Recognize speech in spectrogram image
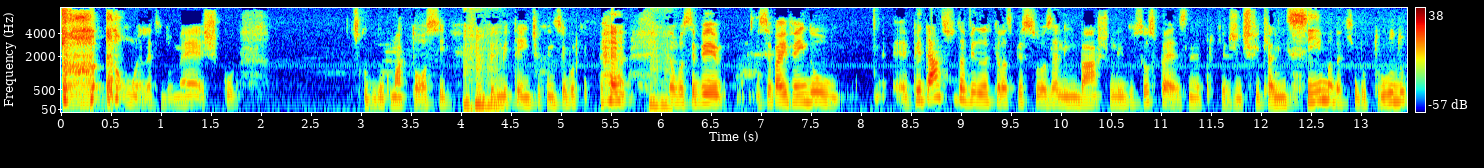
um eletrodoméstico, Tô com uma tosse intermitente aqui, não sei porquê. Então você vê, você vai vendo é, pedaços da vida daquelas pessoas ali embaixo ali dos seus pés, né? Porque a gente fica ali em cima daquilo tudo.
